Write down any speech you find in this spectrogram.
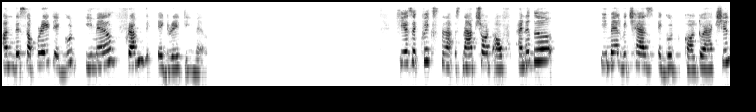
and they separate a good email from a great email. Here's a quick sna snapshot of another email which has a good call to action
